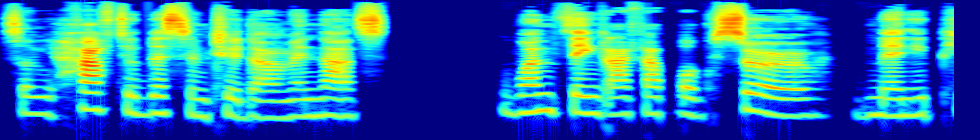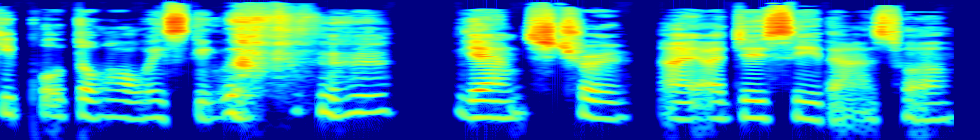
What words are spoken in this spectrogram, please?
So you have to listen to them. And that's one thing I have observed many people don't always do. mm-hmm. Yeah, it's true. I, I do see that as well.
